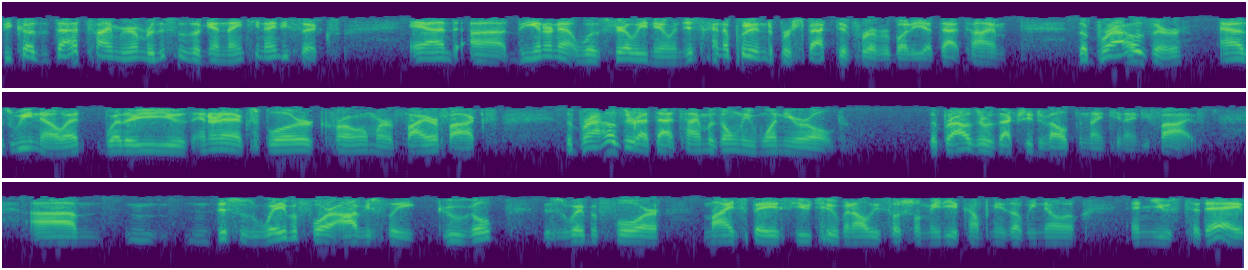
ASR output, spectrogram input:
because at that time, remember, this was again 1996 and uh, the internet was fairly new. And just kind of put it into perspective for everybody at that time, the browser, as we know it, whether you use Internet Explorer, Chrome, or Firefox, the browser at that time was only one year old. The browser was actually developed in 1995. Um, this was way before, obviously, Google. This is way before MySpace, YouTube, and all these social media companies that we know and use today.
